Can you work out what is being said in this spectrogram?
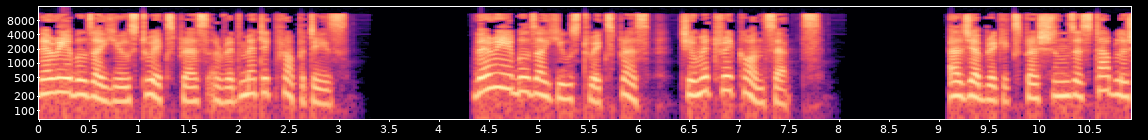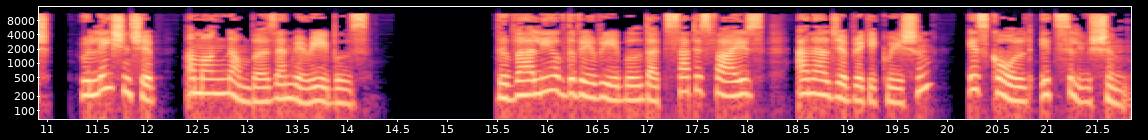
Variables are used to express arithmetic properties. Variables are used to express geometric concepts. Algebraic expressions establish relationship among numbers and variables. The value of the variable that satisfies an algebraic equation is called its solution.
